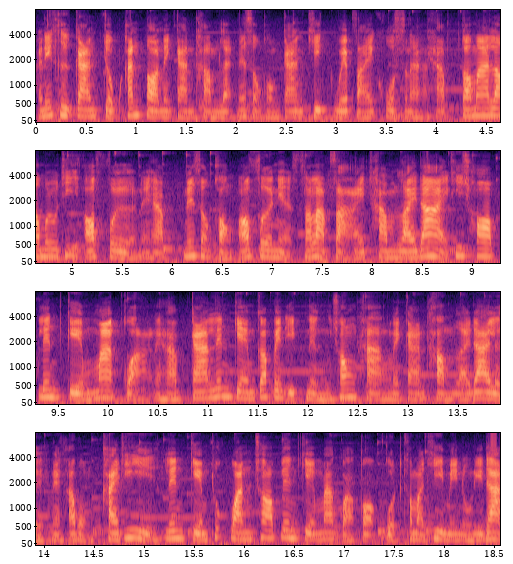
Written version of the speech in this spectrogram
อันนี้คือการจบขั้นตอนในการทำและในส่วนของการคลิกเว็บไซต์โฆษณาครับต่อมาเรามาดูที่ออฟเฟอร์นะครับในส่วนของออฟเฟอร์เนี่ยสำหรับสายทำรายได้ที่ชอบเล่นเกมมากกว่านะครับการเล่นเกมก็เป็นอีกหนึ่งช่องทางในการทำรายได้เลยนะครับผมใครที่เล่นเกมทุกวันชอบเล่นเกมมากกว่าก็กดเข้ามาที่เมนูนี้ได้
